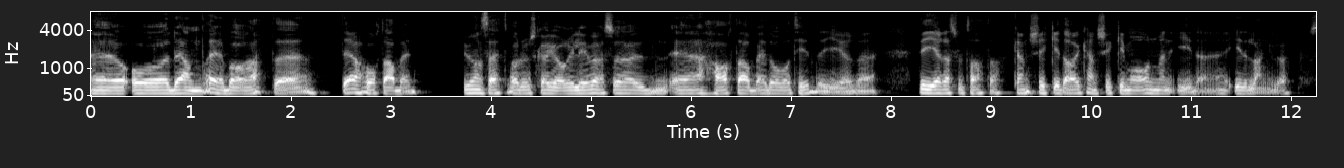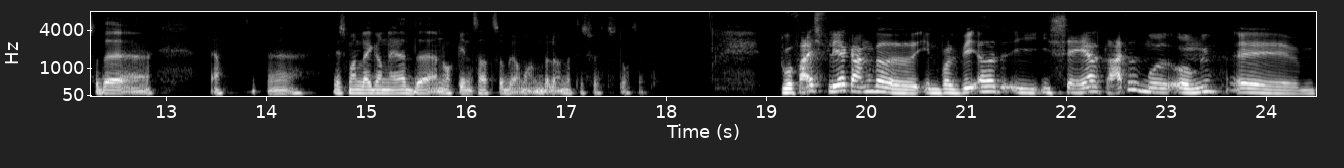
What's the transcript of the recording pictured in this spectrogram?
Eh, og det andre er bare at eh, det er hardt arbeid. Uansett hva du skal gjøre i livet, så er hardt arbeid over tid. Det gir, eh, det gir resultater. Kanskje ikke i dag, kanskje ikke i morgen, men i det, i det lange løp. Så det Ja. eh, hvis man legger ned eh, nok innsats, så blir man belønnet til slutt, stort sett. Du har faktisk flere gange været involveret i, i sager rettet mod unge. Øh,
